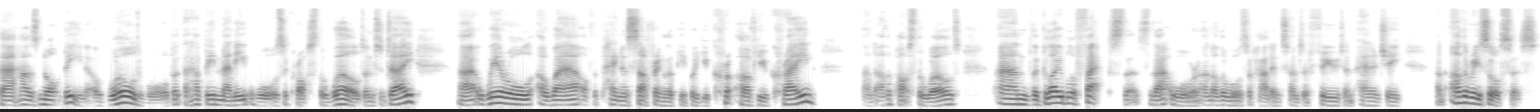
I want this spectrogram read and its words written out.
there has not been a world war, but there have been many wars across the world. And today, uh, we're all aware of the pain and suffering of the people of Ukraine and other parts of the world, and the global effects that that war and other wars have had in terms of food and energy and other resources.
